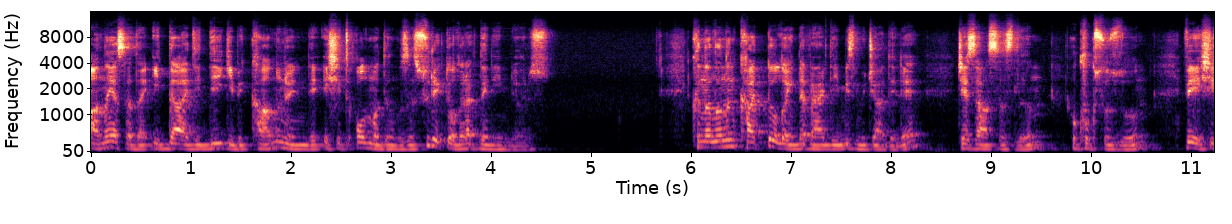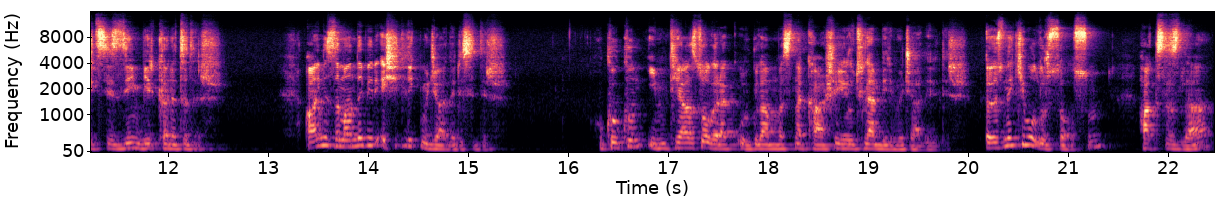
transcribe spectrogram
anayasada iddia edildiği gibi kanun önünde eşit olmadığımızı sürekli olarak deneyimliyoruz. Kınalı'nın katli olayında verdiğimiz mücadele cezasızlığın, hukuksuzluğun ve eşitsizliğin bir kanıtıdır. Aynı zamanda bir eşitlik mücadelesidir. Hukukun imtiyazlı olarak uygulanmasına karşı yürütülen bir mücadeledir. Özne kim olursa olsun haksızlığa,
